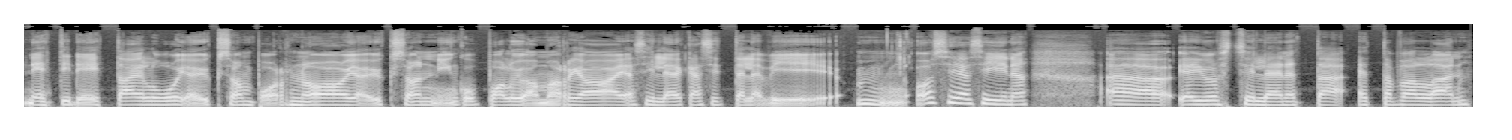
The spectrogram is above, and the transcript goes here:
nettideittailu ja yksi on pornoa ja yksi on niin kuin polyamoriaa ja sille käsitteleviä mm, osia siinä. Ja just silleen, että, että tavallaan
